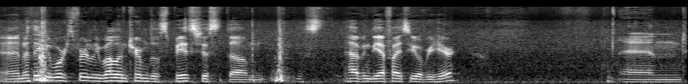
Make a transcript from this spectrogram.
And I think it works fairly well in terms of space just, um, just having the FIC over here. And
